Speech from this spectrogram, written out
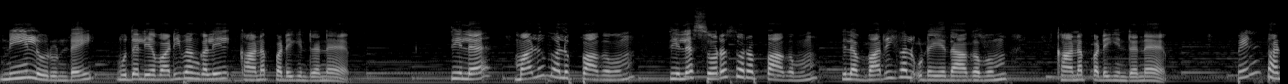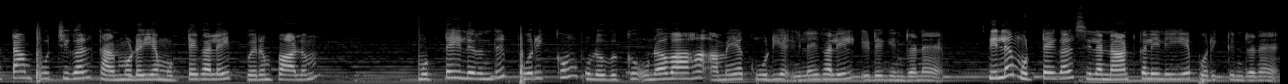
நீளுருண்டை முதலிய வடிவங்களில் காணப்படுகின்றன. சில மழுமழுப்பாகவும் சில சொரசொரப்பாகவும் சில வரிகள் உடையதாகவும் காணப்படுகின்றன. பெண் பட்டாம்பூச்சிகள் தம்முடைய முட்டைகளை பெரும்பாலும் முட்டையிலிருந்து பொரிக்கும் புழுவுக்கு உணவாக அமையக்கூடிய இலைகளில் இடுகின்றன. சில முட்டைகள் சில நாட்களிலேயே பொறிக்கின்றன.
